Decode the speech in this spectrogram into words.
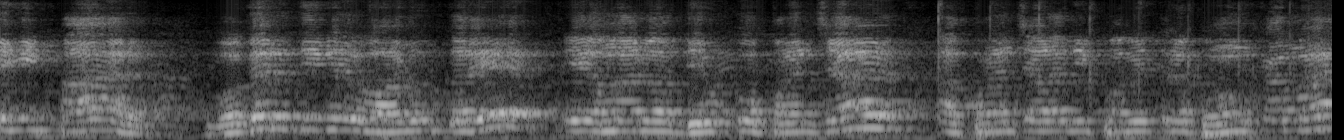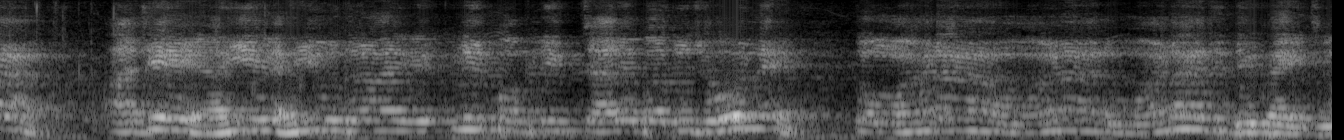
નહીં, પાર વગર દીવે વાળું કરે એ અમારો દેવકો પાંચાળ. આ પાંચાળાની પવિત્ર ભૂમિકામાં આજે હૈયે હૈયું એટલી પબ્લિક ચારે બાજુ જોવો ને તો માણા માણા માણા જ દેખાય છે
